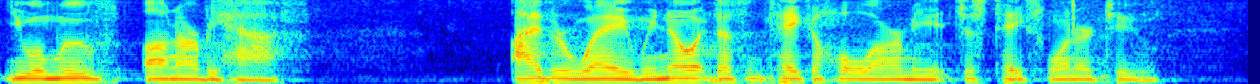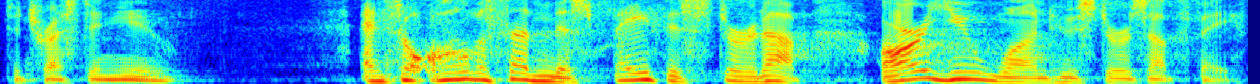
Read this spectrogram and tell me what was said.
you will move on our behalf. Either way, we know it doesn't take a whole army, it just takes one or two to trust in you. And so all of a sudden, this faith is stirred up. Are you one who stirs up faith?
